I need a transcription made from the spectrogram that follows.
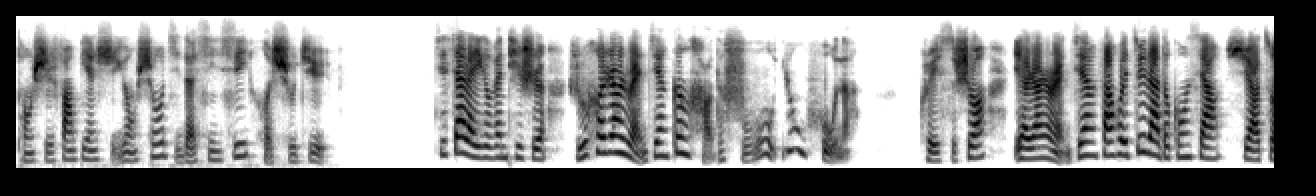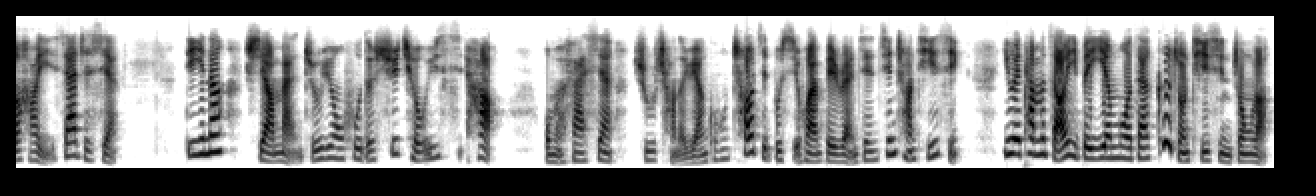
同时方便使用收集的信息和数据。接下来一个问题是如何让软件更好的服务用户呢？Chris 说，要让软件发挥最大的功效，需要做好以下这些。第一呢，是要满足用户的需求与喜好。我们发现猪场的员工超级不喜欢被软件经常提醒，因为他们早已被淹没在各种提醒中了。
